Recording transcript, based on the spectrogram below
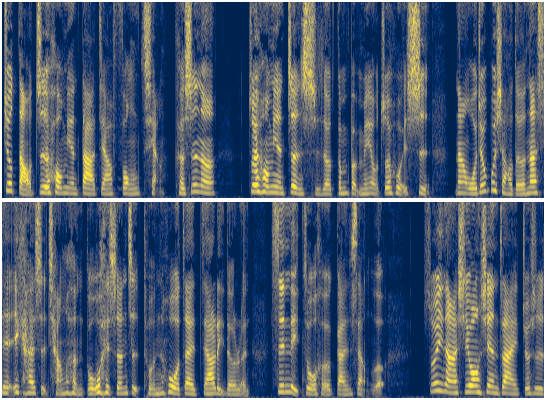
就导致后面大家疯抢。可是呢？最后面证实的根本没有这回事，那我就不晓得那些一开始抢很多卫生纸囤货在家里的人心里作何感想了。所以呢，希望现在就是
